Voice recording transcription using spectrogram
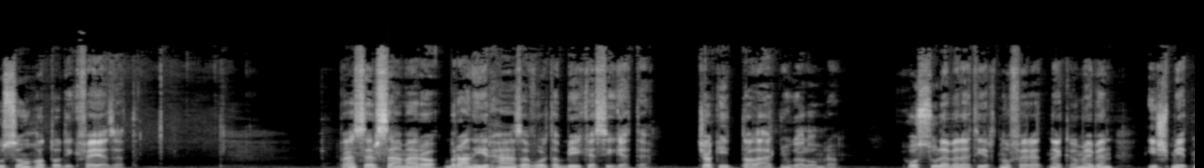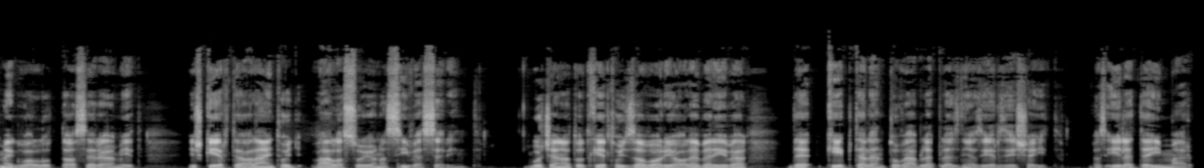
26. fejezet Pászer számára Branir háza volt a béke szigete. Csak itt talált nyugalomra. Hosszú levelet írt Noferetnek, amelyben ismét megvallotta a szerelmét, és kérte a lányt, hogy válaszoljon a szíve szerint. Bocsánatot kért, hogy zavarja a levelével, de képtelen tovább leplezni az érzéseit. Az élete immár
